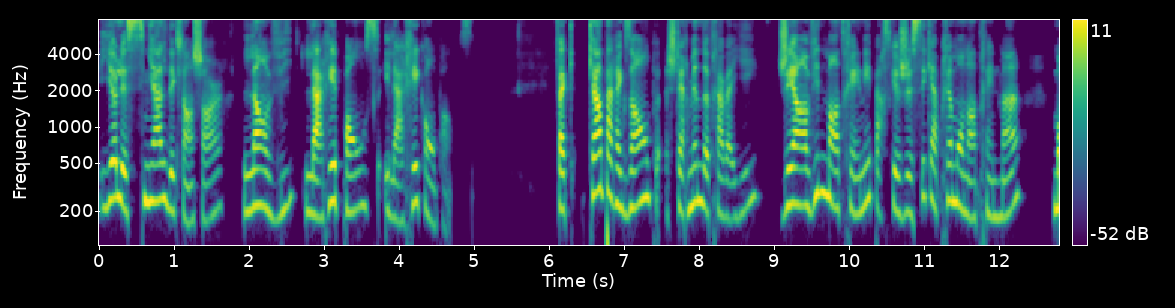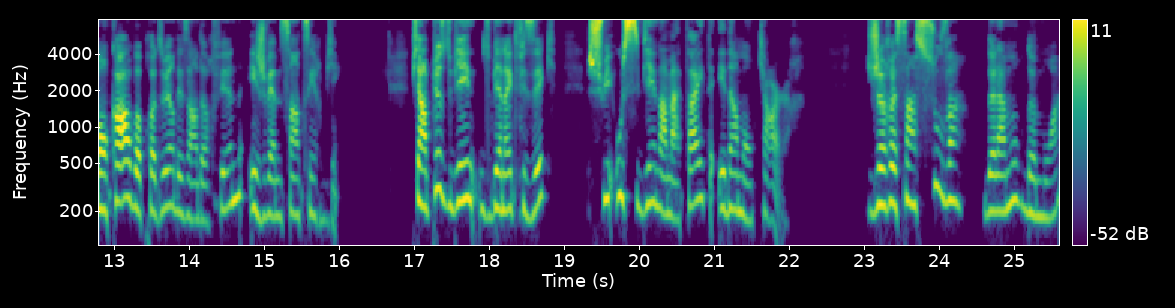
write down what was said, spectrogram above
Il y a le signal déclencheur, l'envie, la réponse et la récompense. Fait que quand, par exemple, je termine de travailler, j'ai envie de m'entraîner parce que je sais qu'après mon entraînement, mon corps va produire des endorphines et je vais me sentir bien. Puis en plus du bien du bien-être physique, je suis aussi bien dans ma tête et dans mon cœur. Je ressens souvent de l'amour de moi,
